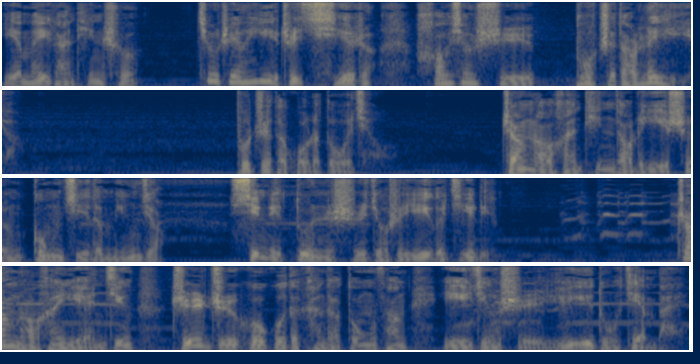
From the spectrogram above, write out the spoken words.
也没敢停车，就这样一直骑着，好像是不知道累一样。不知道过了多久。张老汉听到了一声公鸡的鸣叫，心里顿时就是一个机灵。张老汉眼睛直直勾勾的看到东方已经是鱼肚见白，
